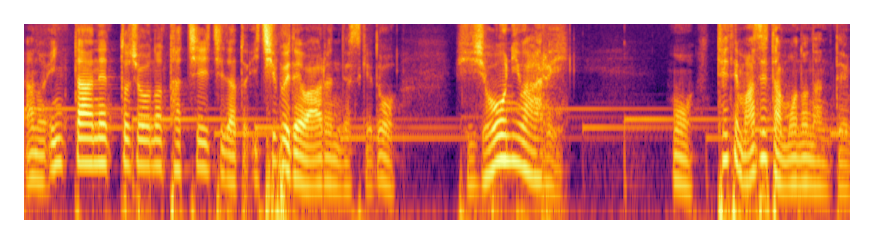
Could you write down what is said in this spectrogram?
あのインターネット上の立ち位置だと一部ではあるんですけど非常に悪い。もう手で混ぜたものなんて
